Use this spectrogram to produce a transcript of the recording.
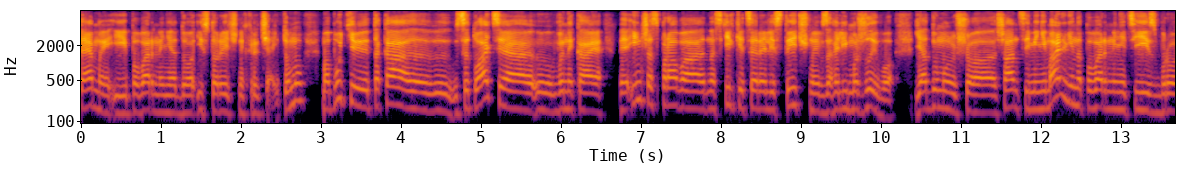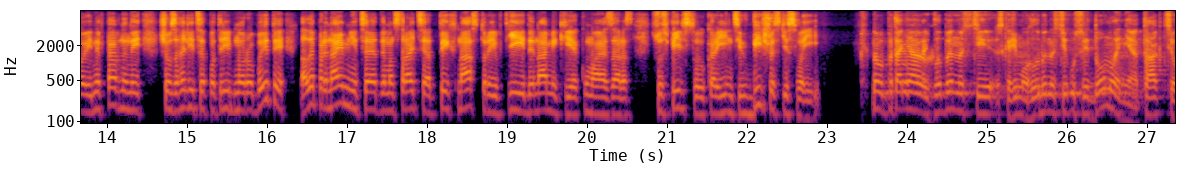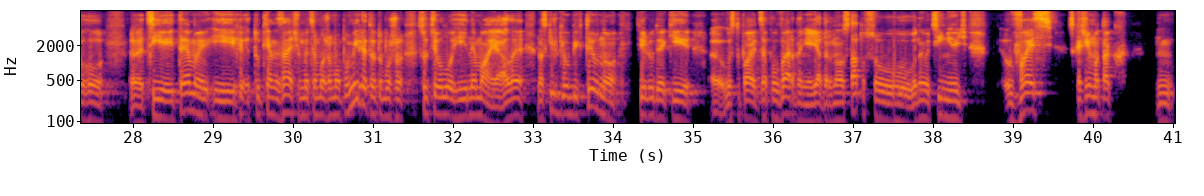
теми і повернення до історичних речей. Тому, мабуть, така ситуація виникає. Інша справа наскільки це реалістично і взагалі можливо. Я думаю, що шанси мінімальні на повернення цієї зброї. Не впевнений, що взагалі це потрібно робити, але принаймні це демонстрація тих настроїв, тієї динаміки, яку має зараз суспільство українців в більшості своїй. Ну, питання глибинності, скажімо, глибинності усвідомлення так цього цієї теми, і тут я не знаю, чи ми це можемо поміряти, тому що соціології немає. Але наскільки об'єктивно ті люди, які виступають за повернення ядерного статусу, вони оцінюють весь, скажімо так.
